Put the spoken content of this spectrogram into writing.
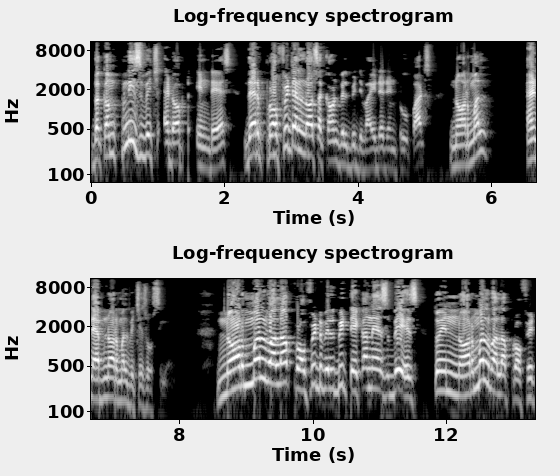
the companies which adopt Ind AS, their profit and loss account will be divided in two parts, normal and abnormal which is OCI. Normal wala profit will be taken as base. So in normal wala profit,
